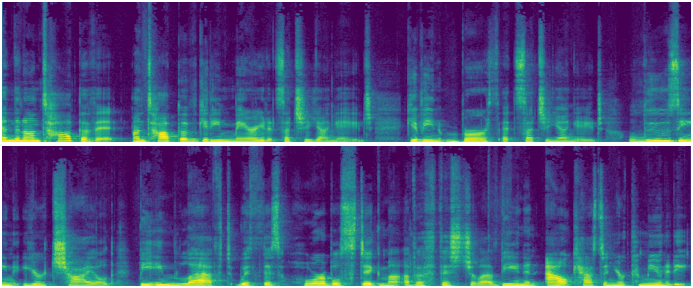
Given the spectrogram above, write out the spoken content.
And then on top of it, on top of getting married at such a young age, giving birth at such a young age, losing your child, being left with this horrible stigma of a fistula, being an outcast in your community,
